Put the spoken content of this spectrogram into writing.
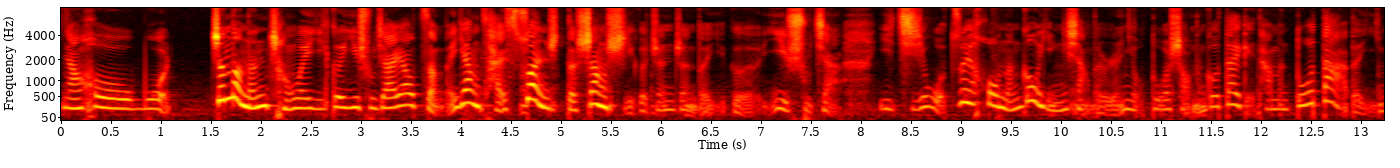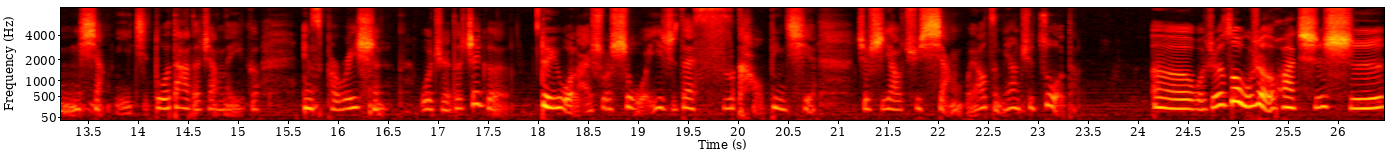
然后我。真的能成为一个艺术家，要怎么样才算得上是一个真正的一个艺术家？以及我最后能够影响的人有多少？能够带给他们多大的影响，以及多大的这样的一个 inspiration？我觉得这个对于我来说，是我一直在思考，并且就是要去想我要怎么样去做的。呃，我觉得做舞者的话，其实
